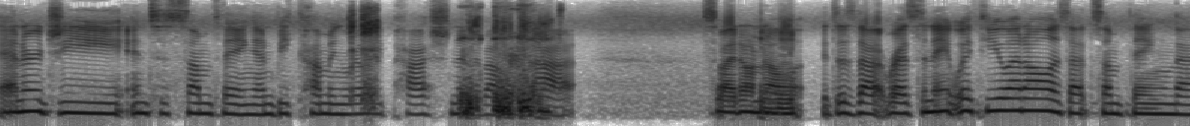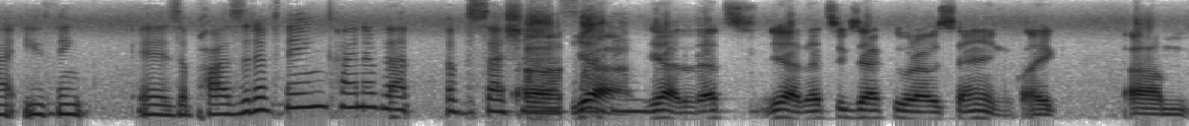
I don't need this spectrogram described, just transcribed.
energy into something and becoming really passionate about that. So I don't know, does that resonate with you at all? Is that something that you think is a positive thing, kind of that obsession? Uh, yeah, yeah, that's yeah, that's exactly what I was saying. Like, um,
